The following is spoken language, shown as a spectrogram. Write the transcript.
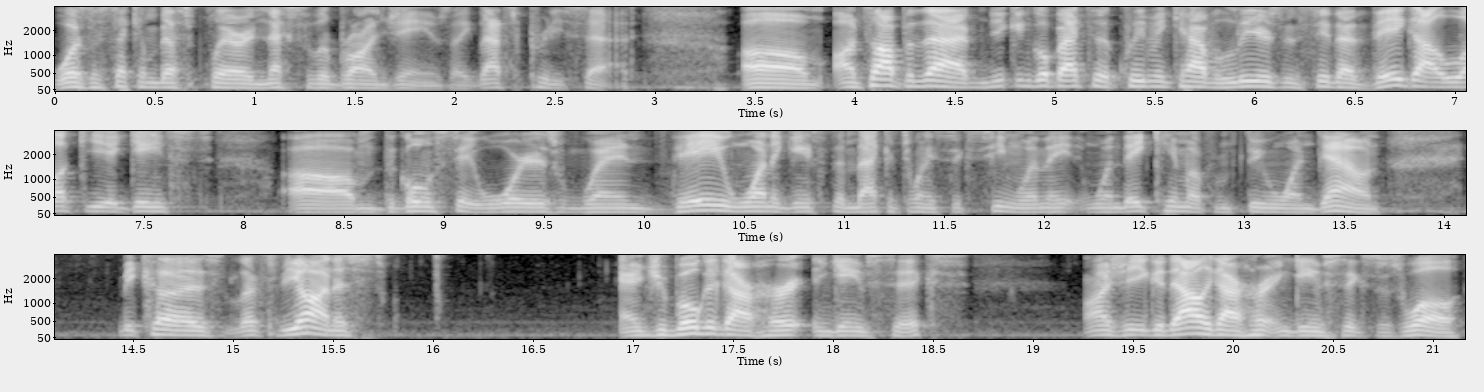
was the second best player next to LeBron James. Like that's pretty sad. Um, on top of that, you can go back to the Cleveland Cavaliers and say that they got lucky against um, the Golden State Warriors when they won against them back in 2016 when they when they came up from 3-1 down. Because let's be honest, Andrew Bogut got hurt in Game Six. Andre Iguodala got hurt in Game Six as well,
